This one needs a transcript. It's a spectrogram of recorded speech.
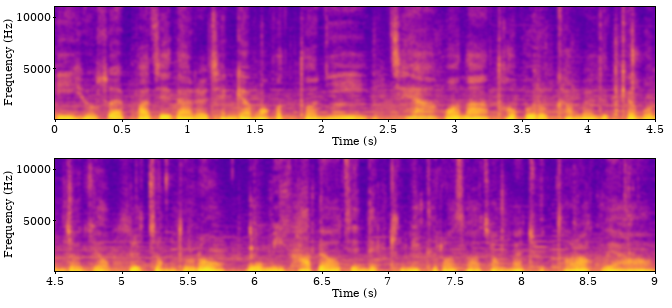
이 효소에 빠지다를 챙겨 먹었더니 체하거나 더부룩함을 느껴본 적이 없을 정도로 몸이 가벼워진 느낌이 들어서 정말 좋더라고요.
